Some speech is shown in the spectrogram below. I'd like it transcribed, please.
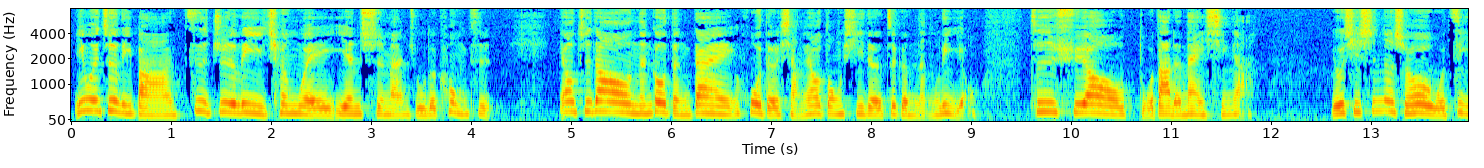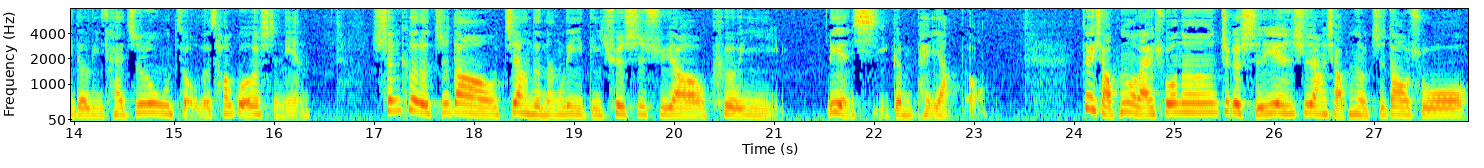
因为这里把自制力称为延迟满足的控制。要知道，能够等待获得想要东西的这个能力哦，这是需要多大的耐心啊！尤其是那时候，我自己的理财之路走了超过二十年，深刻的知道这样的能力的确是需要刻意练习跟培养的哦。对小朋友来说呢，这个实验是让小朋友知道说，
